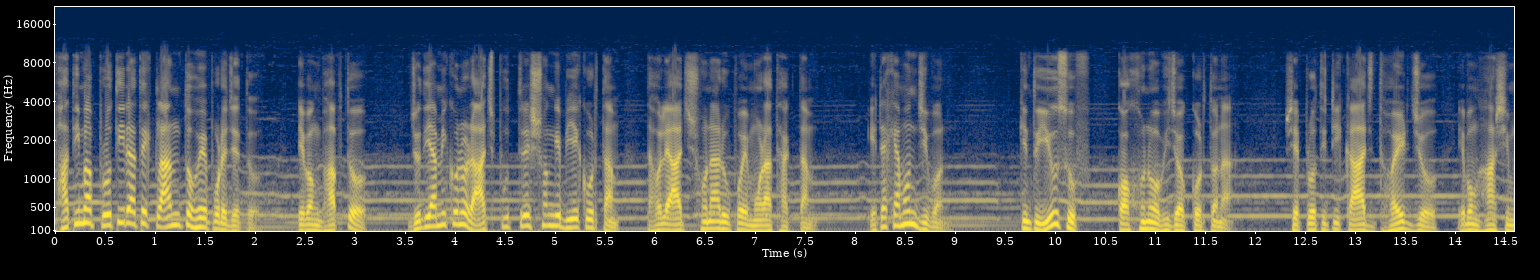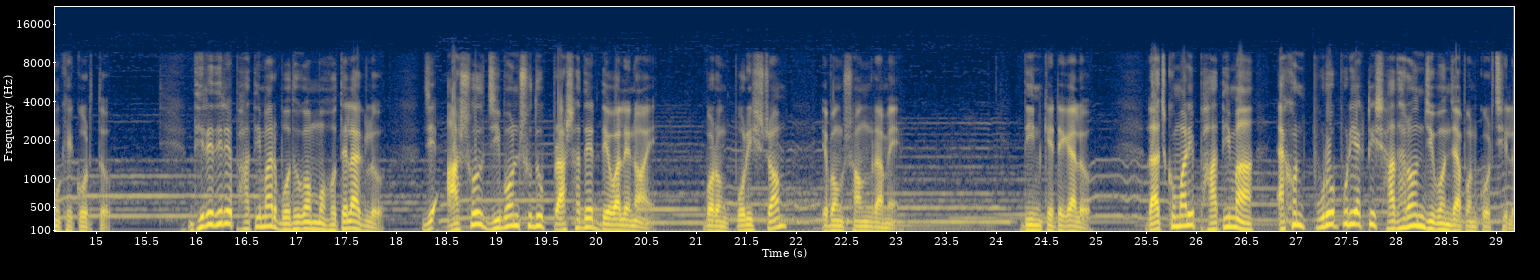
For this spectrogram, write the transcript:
ফাতিমা প্রতি রাতে ক্লান্ত হয়ে পড়ে যেত এবং ভাবত, যদি আমি কোনো রাজপুত্রের সঙ্গে বিয়ে করতাম, তাহলে আজ সোনার উপয়ে মোড়া থাকতাম। এটা কেমন জীবন? কিন্তু ইউসুফ কখনো অভিযোগ করত না। সে প্রতিটি কাজ ধৈর্য এবং হাসি মুখে করত। ধীরে ধীরে ফাতিমার বোধগম্য হতে লাগল যে আসল জীবন শুধু প্রাসাদের দেওয়ালে নয়, বরং পরিশ্রম এবং সংগ্রামে। দিন কেটে গেল। রাজকুমারী ফাতিমা এখন পুরোপুরি একটি সাধারণ জীবনযাপন করছিল।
